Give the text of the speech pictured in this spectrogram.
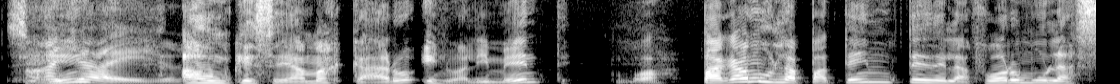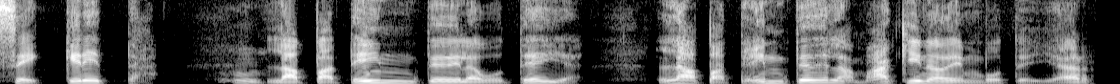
¿sí? Allá ellos. Aunque sea más caro y no alimente. Pagamos la patente de la fórmula secreta, Mm. la patente de la botella, la patente de la máquina de embotellar.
